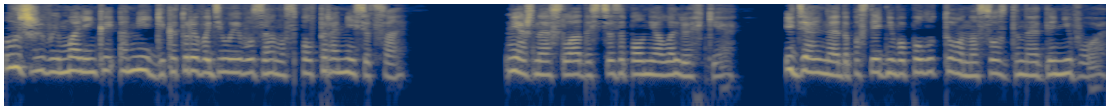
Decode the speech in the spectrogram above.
Лживой маленькой Омеги, которая водила его за нос полтора месяца. Нежная сладость заполняла легкие, идеальная до последнего полутона, созданная для него.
